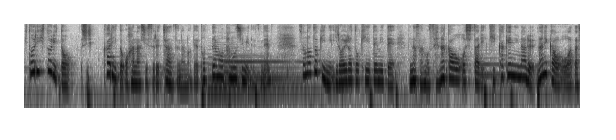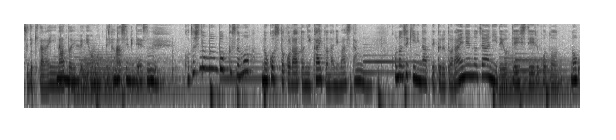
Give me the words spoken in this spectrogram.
一人一人としっかりとお話しするチャンスなのでとっても楽しみですね。その時にいろいろと聞いてみて皆さんの背中を押したりきっかけになる何かをお渡しできたらいいなというふうに思っています、うん、楽しみです、うん。今年のムーンボックスも残すところあと2回となりました、うん、この時期になってくると来年のジャーニーで予定していることの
